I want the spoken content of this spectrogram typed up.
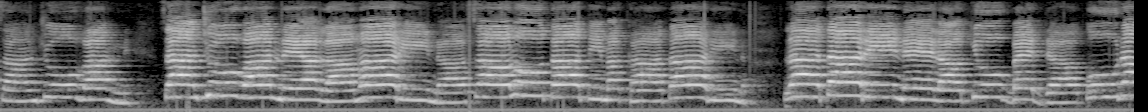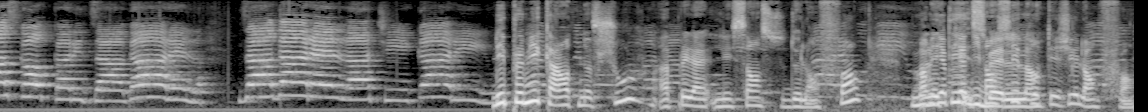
San Giovanni, San Giovanni alla Marina, salutati ma Catarina, la tarina è la più bella, una scocca di zagarella, zagarella cicari. Les premiers 49 jours après la naissance de l'enfant, on était censé protéger l'enfant.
